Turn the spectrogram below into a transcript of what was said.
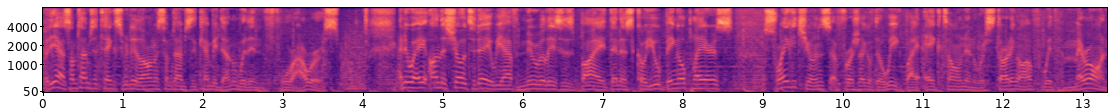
But yeah, sometimes it takes really long, and sometimes it can be done within four hours. Anyway, on the show today, we have new releases by Deniz Koyu, Bingo Players, Swanky Tunes, a first leg of the week by Egg Tone, and we're starting off with Meron.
